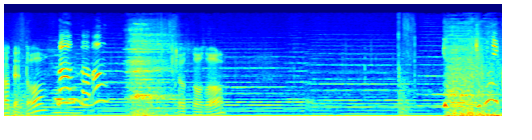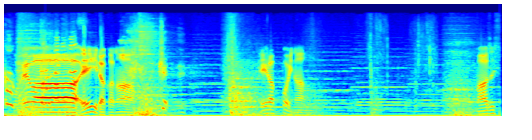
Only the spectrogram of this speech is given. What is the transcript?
さてと。なんだなんどうぞどうぞ。子これは、エイラかな？エイラっぽいな。マジっす？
